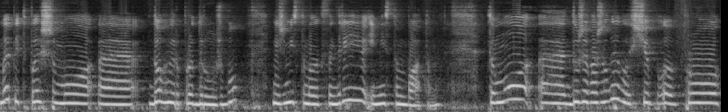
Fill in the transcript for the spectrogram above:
ми підпишемо е, договір про дружбу між містом Олександрією і містом Батом. Тому е, дуже важливо, щоб е, про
